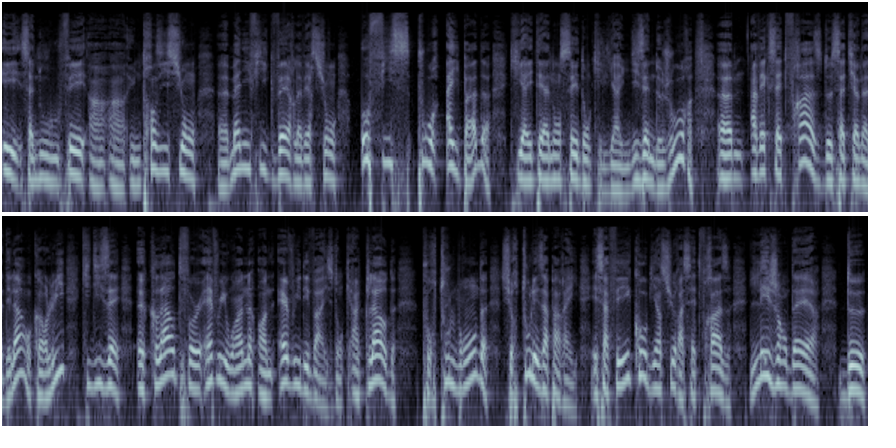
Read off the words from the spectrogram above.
et ça nous fait un- un- une transition magnifique vers la version Office pour iPad qui a été annoncé donc il y a une dizaine de jours euh, avec cette phrase de Satya Nadella encore lui qui disait a cloud for everyone on every device donc un cloud pour tout le monde sur tous les appareils. Et ça fait écho bien sûr à cette phrase légendaire de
